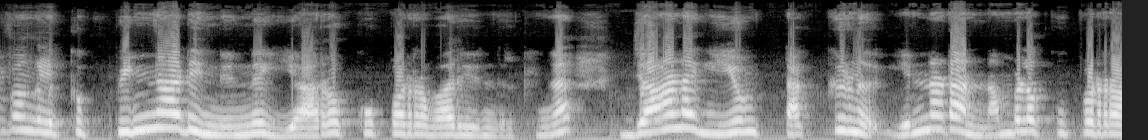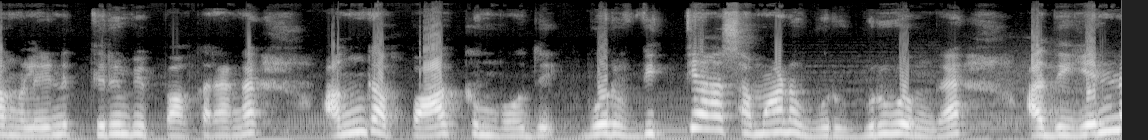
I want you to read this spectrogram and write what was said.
இவங்களுக்கு பின்னாடி நின்று யாரோ கூப்பிடுற மாதிரி இருந்திருக்குங்க. ஜானகியும் டக்குன்னு என்னடா நம்மளை கூப்பிடுறாங்களேன்னு திரும்பி பார்க்குறாங்க. அங்கே பார்க்கும்போது ஒரு வித்தியாசமான ஒரு உருவங்க. அது என்ன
